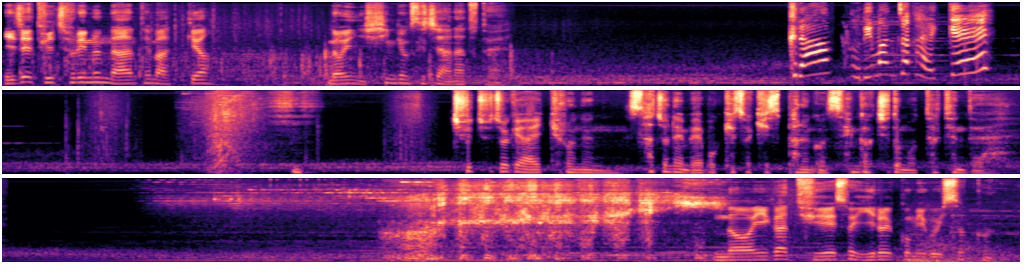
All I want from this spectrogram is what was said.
이제 뒤처리는 나한테 맡겨. 너흰 신경 쓰지 않아도 돼. 그럼 우리 먼저 갈게. 추추족의 아이큐로는 사전에 매복해서 기습하는 건 생각지도 못할 텐데. 너희가 뒤에서 일을 꾸미고 있었군.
